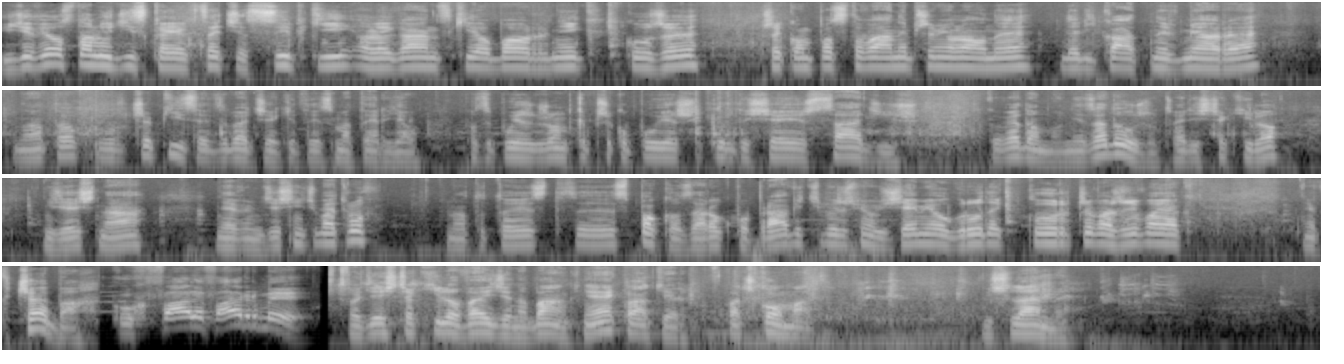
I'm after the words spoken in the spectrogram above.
Idzie wiosna ludziska, jak chcecie sypki, elegancki obornik kurzy, przekompostowany, przemielony, delikatny w miarę. No to kurczę pisać, zobaczcie jaki to jest materiał. Posypujesz grządkę, przekopujesz i kurde siejesz, sadzisz. Tylko wiadomo, nie za dużo, 20 kilo gdzieś na, nie wiem, 10 metrów. No to to jest y, spoko, za rok poprawić i będziesz miał ziemię, ogródek, kurczę, warzywa jak, jak trzeba. Ku chwale farmy! 20 kilo wejdzie na bank, nie? Klakier w paczkomat. Wyślemy.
